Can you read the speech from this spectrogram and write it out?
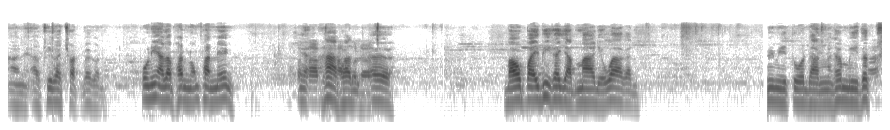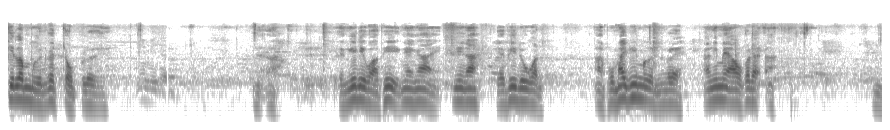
อ่าเนี่ยเอาทีละช็อตไปก่อน พวกนี้อนละพันสองพันเองเนี่ยห้าพันเออ เบาไปพี่ขยับมาเดี๋ยวว่ากัน ไม่มีตัวดังนะถ้ามีสักชิ้นละหมื่นก็จบเลยเนี่ยอะอย่างนี้ดีกว่าพี่ง่าย ๆ นี่นะเดี๋ยวพี่ดูก่อนอะผมให้พี่หมื่นหนึ่งเลย อันนี้ไม่เอาก็ได้อะอืม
